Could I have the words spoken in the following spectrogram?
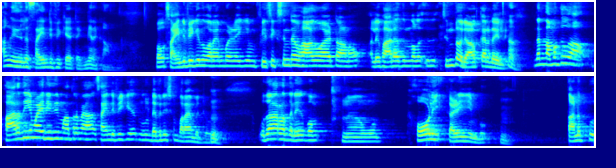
അങ്ങ് ഇതിലെ സയന്റിഫിക് ആയിട്ട് എങ്ങനെ കാണും അപ്പോൾ സയന്റിഫിക് എന്ന് പറയുമ്പോഴേക്കും ഫിസിക്സിന്റെ ഭാഗമായിട്ടാണോ അല്ലെങ്കിൽ ഭാരതത്തിൽ നിന്നുള്ള ചിന്ത ഒരു ആൾക്കാരുടെ ഇല്ല എന്നാൽ നമുക്ക് ഭാരതീയമായ രീതിയിൽ മാത്രമേ ആ സയന്റിഫിക് എന്നുള്ള ഡെഫിനേഷൻ പറയാൻ പറ്റുള്ളൂ. ഉദാഹരണത്തിന് ഇപ്പം ഹോളി കഴിയുമ്പോൾ തണുപ്പ്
